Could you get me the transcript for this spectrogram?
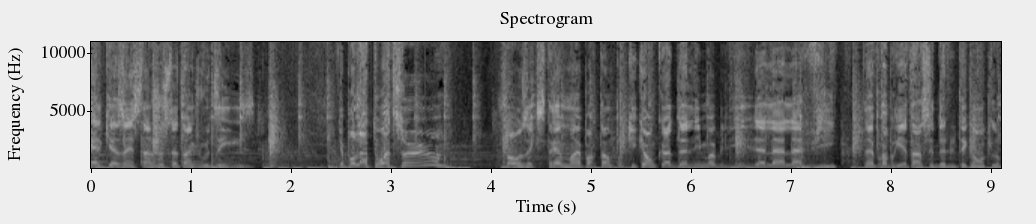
Quelques instants, juste le temps que je vous dise que pour la toiture, chose extrêmement importante pour quiconque a de l'immobilier, de la, la vie d'un propriétaire, c'est de lutter contre l'eau.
